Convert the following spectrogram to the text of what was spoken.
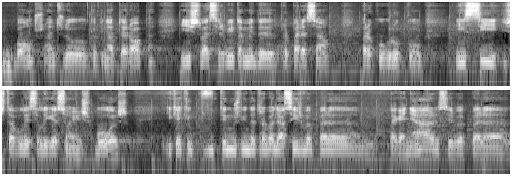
bons antes do Campeonato da Europa e isto vai servir também de preparação para que o grupo em si estabeleça ligações boas e que aquilo que temos vindo a trabalhar sirva para, para ganhar, sirva para,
